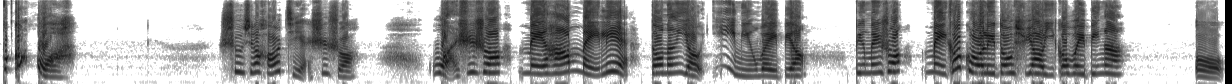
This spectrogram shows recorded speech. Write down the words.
不够啊！数学猴解释说。我是说，每行每列都能有一名卫兵，并没说每个格里都需要一个卫兵啊。哦，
